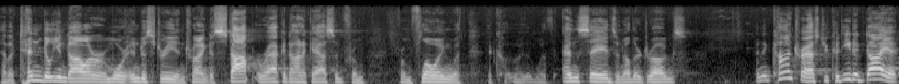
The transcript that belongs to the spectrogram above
have a $10 billion or more industry in trying to stop arachidonic acid from, from flowing with, with NSAIDs and other drugs. And in contrast, you could eat a diet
